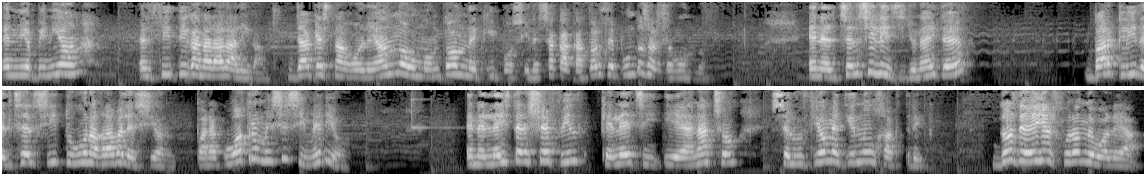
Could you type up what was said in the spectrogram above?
En mi opinión, el City ganará la liga, ya que está goleando a un montón de equipos y le saca 14 puntos al segundo. En el Chelsea Leeds United, Barkley del Chelsea tuvo una grave lesión para cuatro meses y medio. En el Leicester Sheffield, Kelechi y Eanacho se lució metiendo un hack trick. Dos de ellos fueron de volea,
